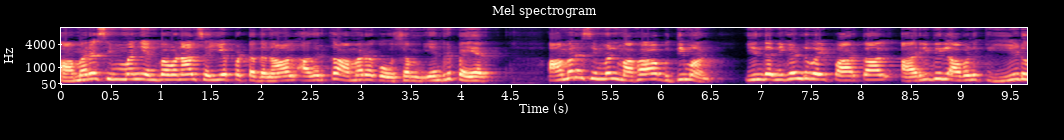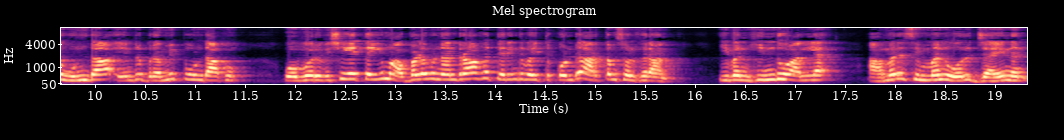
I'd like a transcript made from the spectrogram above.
அமரசிம்மன் என்பவனால் செய்யப்பட்டதனால் அதற்கு அமரகோஷம் என்று பெயர். அமரசிம்மன் மகா புத்திமான். இந்த நிகழ்வை பார்த்தால் அறிவில் அவனுக்கு ஈடு உண்டா என்று பிரமிப்பு உண்டாகும். ஒவ்வொரு விஷயத்தையும் அவ்வளவு நன்றாக தெரிந்து வைத்துக்கொண்டு அர்த்தம் சொல்கிறான். இவன் ஹிந்து அல்ல. அமரசிம்மன் ஒரு ஜைனன்.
